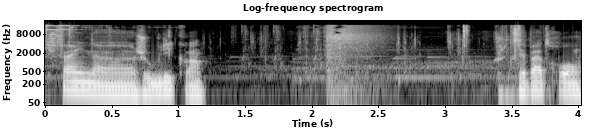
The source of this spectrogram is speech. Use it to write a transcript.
Fine, euh, j'oublie quoi. Je sais pas trop.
